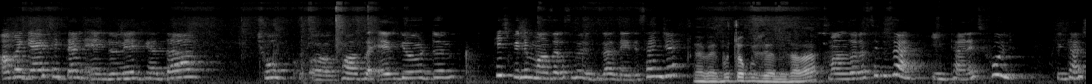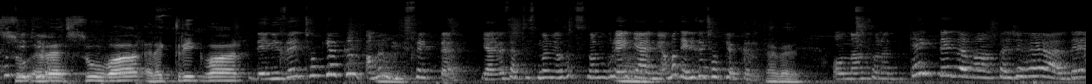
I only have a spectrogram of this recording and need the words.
Ama gerçekten Endonezya'da çok e, fazla ev gördüm. Hiçbirinin manzarası böyle güzel değildi. Sence? Evet bu çok güzel mesela. Manzarası güzel. İnternet full. İnternet çok Su, geçiyor. evet su var, elektrik var. Denize çok yakın ama Evet. yüksekte. Yani mesela tsunami olsa tsunami buraya gelmiyor ama denize çok yakın. Evet. Ondan sonra tek dezavantajı herhalde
